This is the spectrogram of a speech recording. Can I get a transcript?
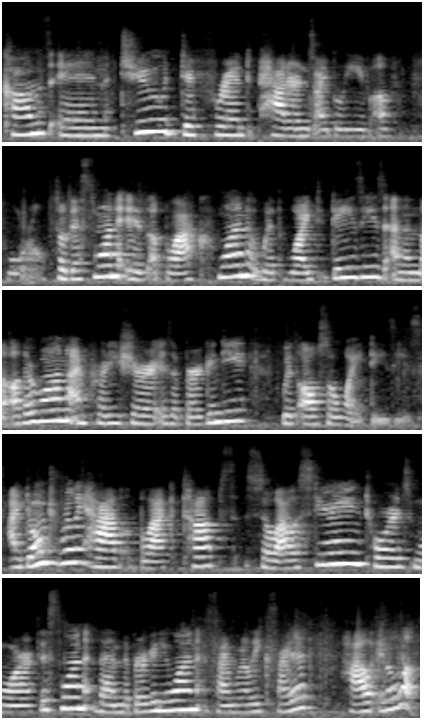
comes in two different patterns, I believe, of floral. So this one is a black one with white daisies, and then the other one, I'm pretty sure, is a burgundy with also white daisies. I don't really have black tops, so I was steering towards more this one than the burgundy one, so I'm really excited how it'll look.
